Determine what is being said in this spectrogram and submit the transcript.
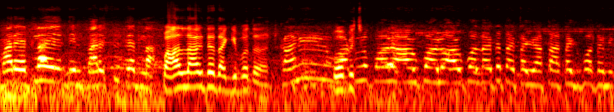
మరి ఎట్లా దీని పరిస్థితి ఎట్లా? పాలు తాగితే తగ్గిపోతుంది కానీ పోపించు. పాలు ఆవు పాలు ఆవు పాలు తాగితే తగ్గ- తగ్గ- తగ్గ- తగ్గిపోతాయి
